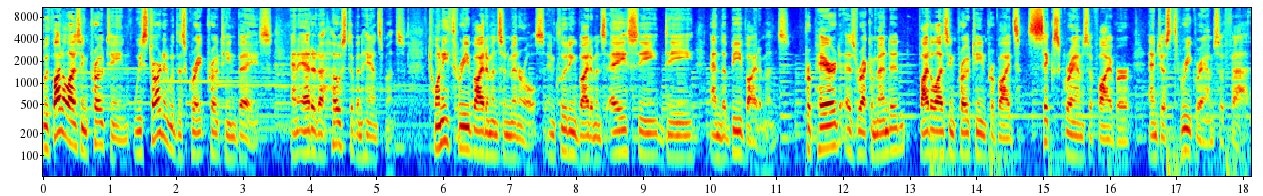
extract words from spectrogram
With Vitalizing Protein, we started with this great protein base and added a host of enhancements. 23 vitamins and minerals, including vitamins A, C, D, and the B vitamins. Prepared as recommended, Vitalizing Protein provides 6 grams of fiber and just 3 grams of fat.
